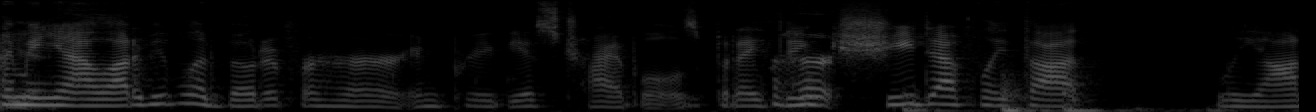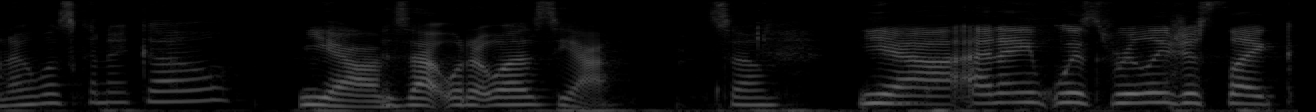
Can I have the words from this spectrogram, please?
I mean, yeah, a lot of people had voted for her in previous tribals, but I think Her- she definitely thought Liana was going to go. Yeah. Is that what it was? Yeah. So, Yeah, and I was really just like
